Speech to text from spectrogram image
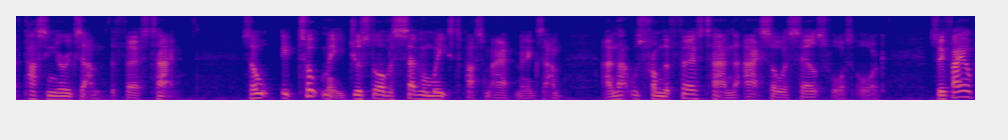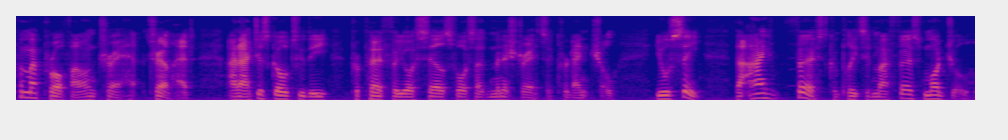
of passing your exam the first time. So it took me just over seven weeks to pass my admin exam and that was from the first time that I saw a Salesforce org. So if I open my profile on Trailhead and I just go to the prepare for your Salesforce administrator credential, you'll see that I first completed my first module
